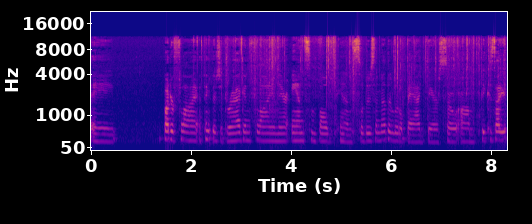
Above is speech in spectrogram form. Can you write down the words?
a butterfly, I think there's a dragonfly in there, and some bulb pins. So there's another little bag there. So um, because I,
